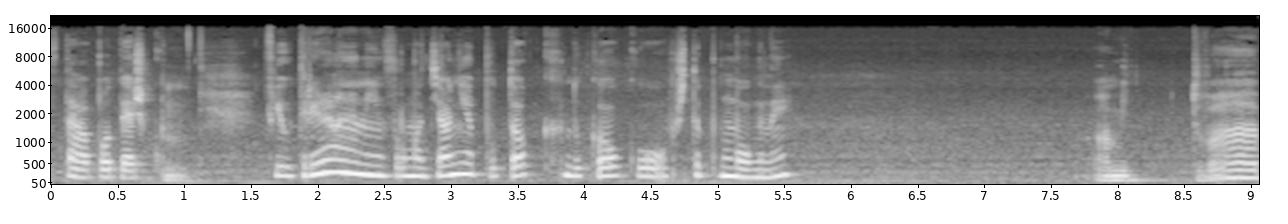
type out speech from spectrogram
Става по-тежко. Филтриране на информационния поток, доколко ще помогне? Ами, това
